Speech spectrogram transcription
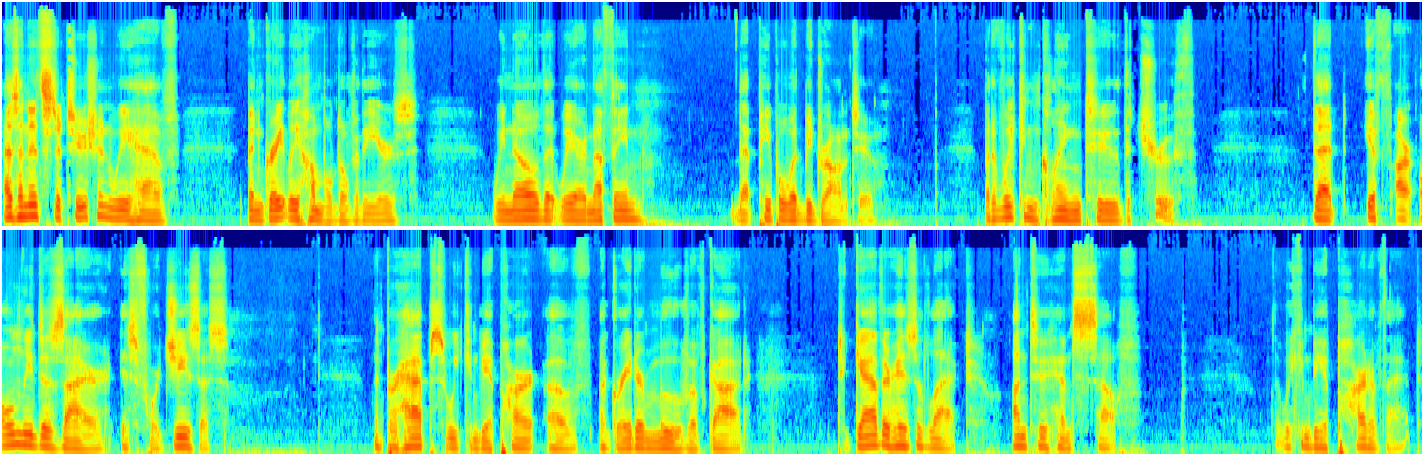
As an institution, we have been greatly humbled over the years. We know that we are nothing that people would be drawn to. But if we can cling to the truth that if our only desire is for Jesus, then perhaps we can be a part of a greater move of God to gather his elect unto himself. That we can be a part of that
